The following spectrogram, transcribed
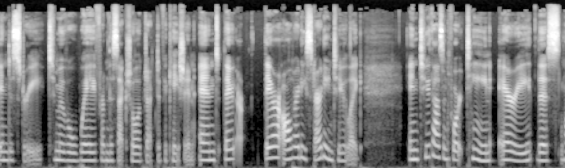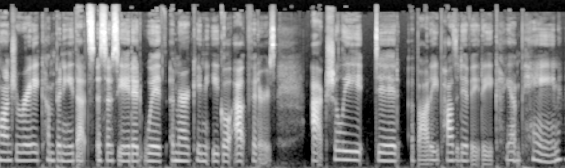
industry to move away from the sexual objectification. And they are they are already starting to like in 2014, Aerie, this lingerie company that's associated with American Eagle Outfitters, actually did a body positivity campaign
